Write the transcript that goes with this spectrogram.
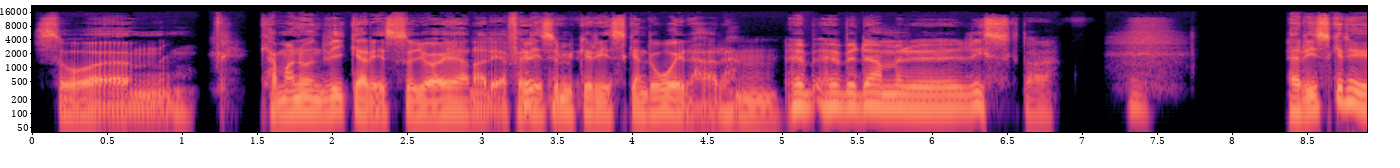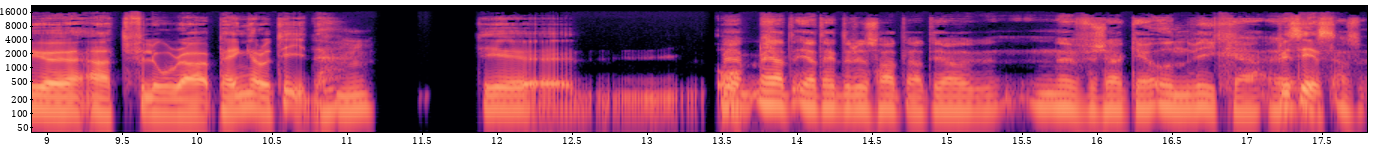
Så um, kan man undvika risk så gör jag gärna det, för hur, det är så mycket risk ändå i det här. Mm. Hur, hur, bedömer du risk då? Risken är ju att förlora pengar och tid. Mm. Det, och, men, men jag, jag tänkte du sa att, att jag nu försöker undvika. Eh, Precis. Alltså,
